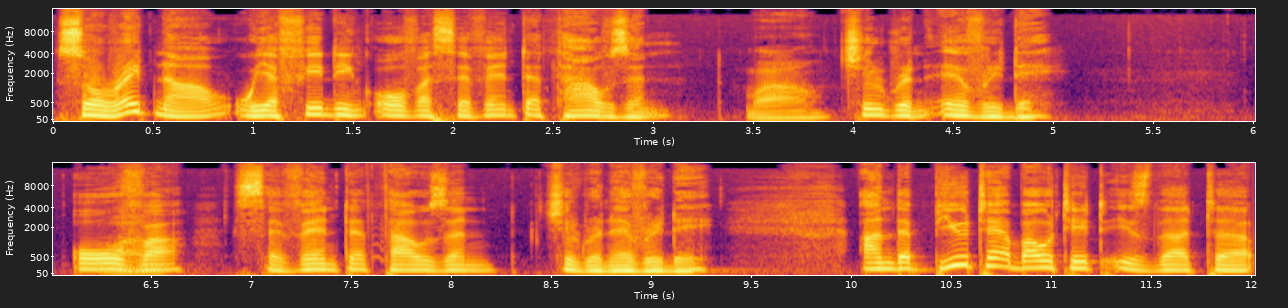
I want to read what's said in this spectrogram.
So right now, we are feeding over 70,000 Wow. children every day. Over 70,000 children every day. And the beauty about it is that uh,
